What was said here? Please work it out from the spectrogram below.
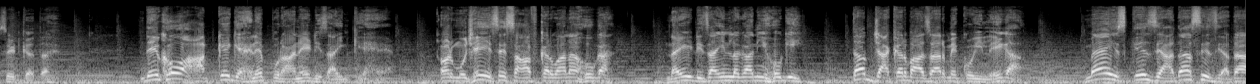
सेठ कहता है देखो आपके गहने पुराने डिज़ाइन के हैं और मुझे इसे साफ़ करवाना होगा। नई डिज़ाइन लगानी होगी। तब जाकर बाज़ार में कोई लेगा। मैं इसके ज़्यादा से ज़्यादा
